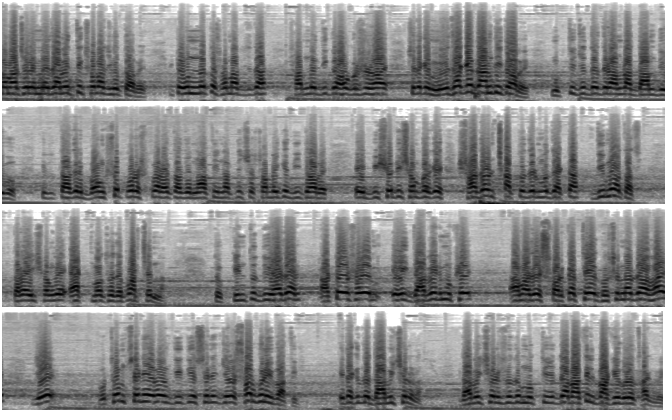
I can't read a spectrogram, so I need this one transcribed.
সমাজ হলে মেধাভিত্তিক সমাজ হতে হবে। একটা উন্নত সমাজ যেটা সামনের দিকে অগ্রসর হয়, সেটাকে মেধাকে দাম দিতে হবে। মুক্তিযোদ্ধাদের আমরা দাম দিব, কিন্তু তাদের বংশ পরস্পর, তাদের নাতি নাতি সবাইকে দিতে হবে। এই বিষয়টি সম্পর্কে সাধারণ ছাত্রদের মধ্যে একটা দ্বিমত আছে। তারা এই সঙ্গে একমত হতে পারছেন না। তো কিন্তু দুই হাজার আঠেরো সালে এই দাবির মুখে আমাদের সরকার থেকে ঘোষণা দেওয়া হয় যে প্রথম শ্রেণি এবং দ্বিতীয় শ্রেণির জন্য সবগুলি বাতিল। এটা কিন্তু দাবি ছিল না। দাবি ছিল শুধু মুক্তিযোদ্ধা বাতিল, বাকিগুলো থাকবে।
